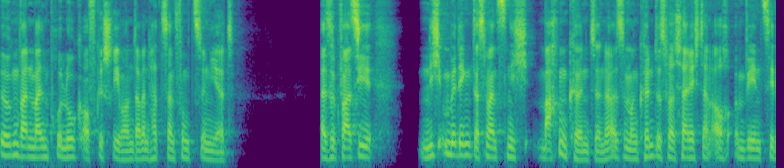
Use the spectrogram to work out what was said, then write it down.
irgendwann mal einen Prolog aufgeschrieben haben und damit hat es dann funktioniert. Also quasi nicht unbedingt, dass man es nicht machen könnte. Ne? Also man könnte es wahrscheinlich dann auch irgendwie in C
